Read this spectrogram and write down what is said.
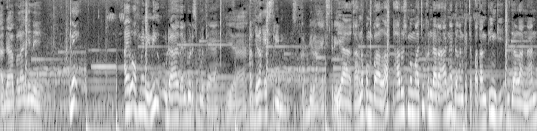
ada apa lagi nih? Nih Isle of Man ini udah tadi gue udah sebut ya. Iya, Terbilang ekstrim. Terbilang ekstrim. Iya karena pembalap harus memacu kendaraannya dengan kecepatan tinggi di jalanan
